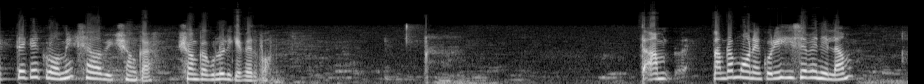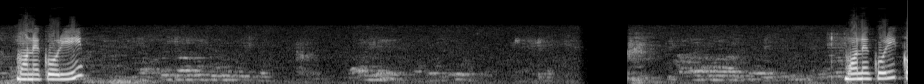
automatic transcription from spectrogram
এক থেকে ক্রমিক স্বাভাবিক সংখ্যা, সংখ্যাগুলো লিখে ফেলব। আমরা মনে করি হিসেবে নিলাম। মনে করি মনে করি ক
